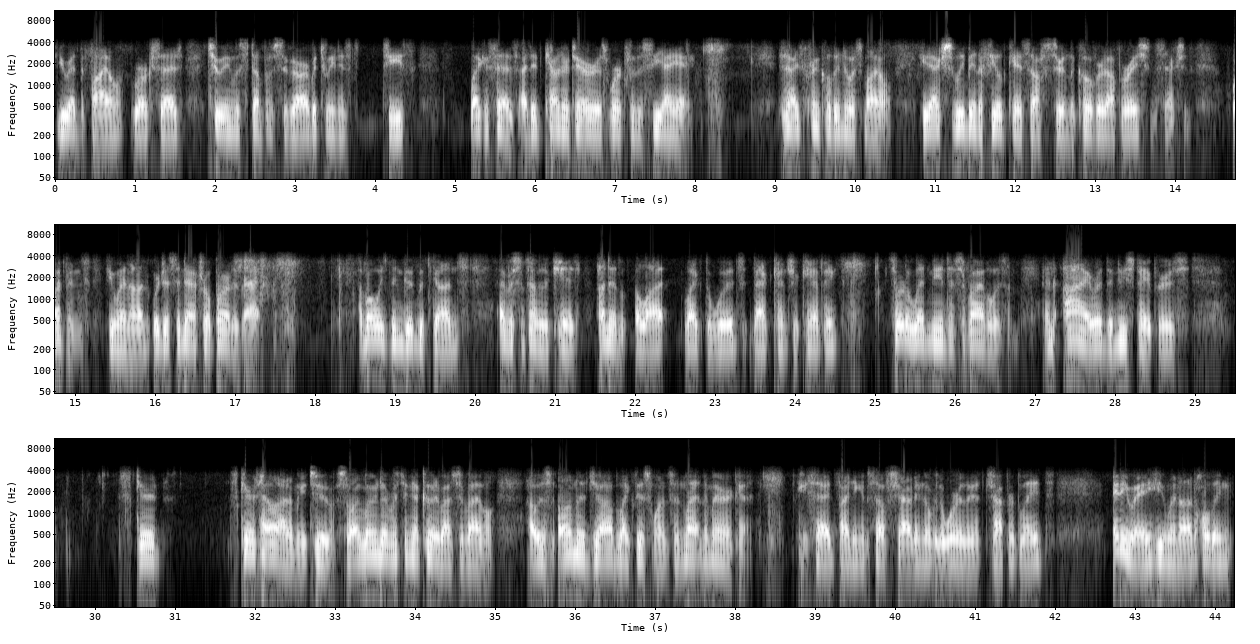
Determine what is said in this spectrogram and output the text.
You read the file, Rourke said, chewing the stump of cigar between his teeth. Like it says, I did counter-terrorist work for the CIA. His eyes crinkled into a smile. He'd actually been a field case officer in the covert operations section. Weapons, he went on, were just a natural part of that. I've always been good with guns, ever since I was a kid. Hunted a lot, like the woods, backcountry camping. Sort of led me into survivalism. And I read the newspapers, scared scared hell out of me too. So I learned everything I could about survival. I was on a job like this once in Latin America, he said, finding himself shouting over the whir of the chopper blades. Anyway, he went on, holding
